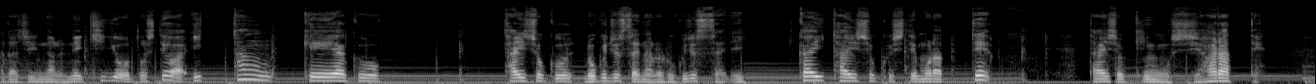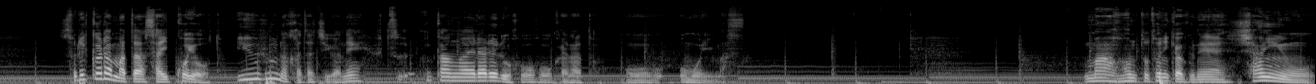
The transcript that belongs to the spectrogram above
形になるね企業としては一旦契約を退職60歳なら60歳で1回退職してもらって退職金を支払ってそれからまた再雇用というふうな形がね普通に考えられる方法かなと思います。まあ本当とにかくね社員を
